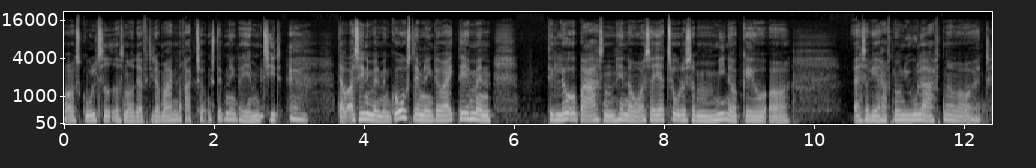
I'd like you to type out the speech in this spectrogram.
og skoletid og sådan noget der, fordi der var en ret tung stemning derhjemme tit. Ja. Der var også indimellem en god stemning, det var ikke det, men det lå bare sådan henover, så jeg tog det som min opgave, og altså vi har haft nogle juleaftener, hvor at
